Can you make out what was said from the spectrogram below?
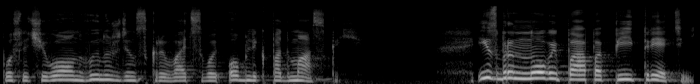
после чего он вынужден скрывать свой облик под маской. Избран новый папа Пий III.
